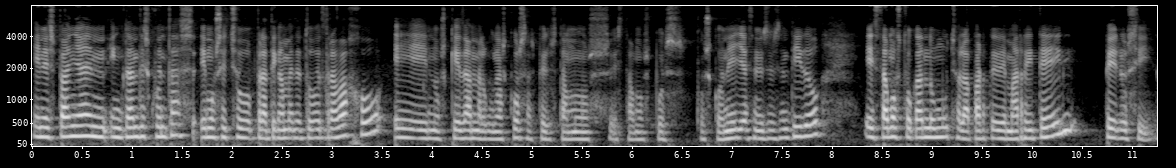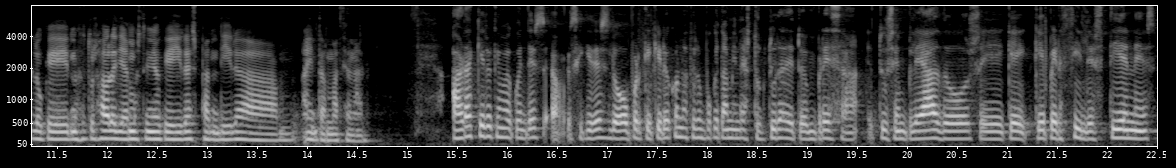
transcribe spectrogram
En España, en, grandes cuentas, hemos hecho prácticamente todo el trabajo. Eh, nos quedan algunas cosas, pero estamos, estamos pues, pues con ellas en ese sentido. Estamos tocando mucho la parte de más retail, pero sí, lo que nosotros ahora ya hemos tenido que ir a expandir a, internacional. Ahora quiero que me cuentes, si quieres luego, porque quiero conocer un poco también la estructura de tu empresa, tus empleados, eh, qué, perfiles tienes.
